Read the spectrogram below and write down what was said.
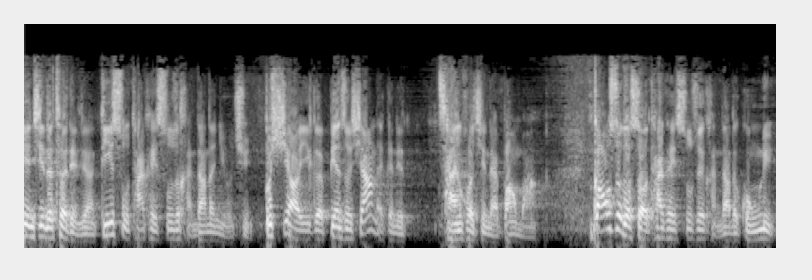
电机的特点就是，低速它可以输出很大的扭矩，不需要一个变速箱来跟你掺和进来帮忙；高速的时候，它可以输出很大的功率，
